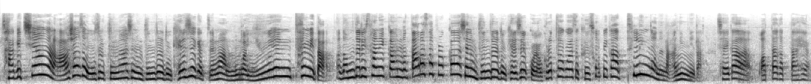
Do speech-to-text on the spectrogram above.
자기 취향을 아셔서 옷을 구매하시는 분들도 계시겠지만 뭔가 유행템이다. 아, 남들이 사니까 한번 따라 사볼까 하시는 분들도 계실 거예요. 그렇다고 해서 그 소비가 틀린 거는 아닙니다. 제가 왔다 갔다 해요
